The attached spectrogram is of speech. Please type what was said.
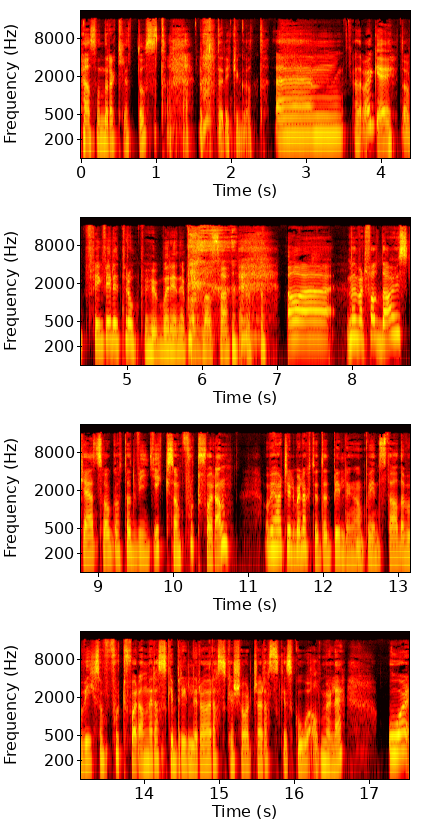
Ja, sånn racletteost. Lukter ikke godt. Um, ja, det var gøy. Da fikk vi litt prompehumor inn i podden også. Og, men i hvert fall da husker jeg så godt at vi gikk sånn fort foran. Og vi har til og med lagt ut et bilde en gang på Insta der hvor vi gikk sånn fort foran med raske briller og raske shorts og raske sko og alt mulig. Og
